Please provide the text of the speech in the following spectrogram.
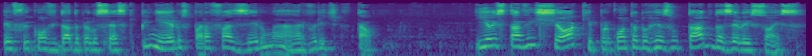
eu fui convidada pelo Sesc Pinheiros para fazer uma árvore de Natal. E eu estava em choque por conta do resultado das eleições.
